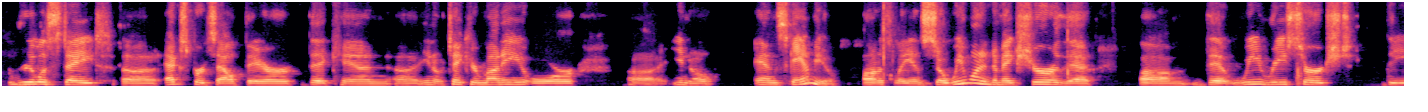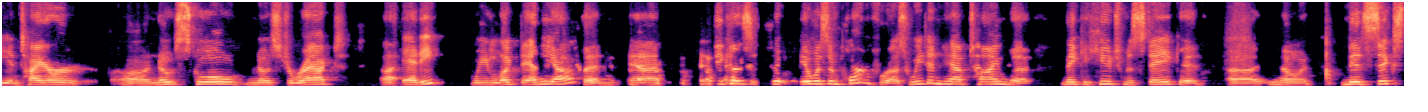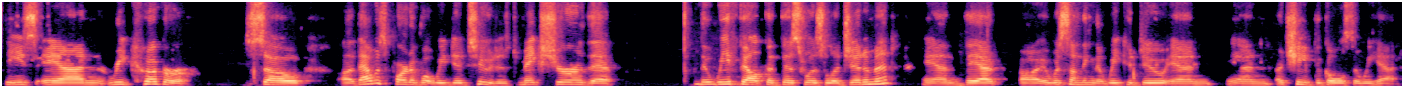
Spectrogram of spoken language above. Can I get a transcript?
real estate uh, experts out there that can, uh, you know, take your money or, uh, you know, and scam you, honestly. And so we wanted to make sure that um, that we researched the entire uh, Notes School, Notes Direct, uh, Eddie, we looked Eddie up and, and because it, was important for us. We didn't have time to make a huge mistake at uh, you know mid 60s and recover. So uh, that was part of what we did too to make sure that that we felt that this was legitimate and that uh, it was something that we could do and and achieve the goals that we had.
